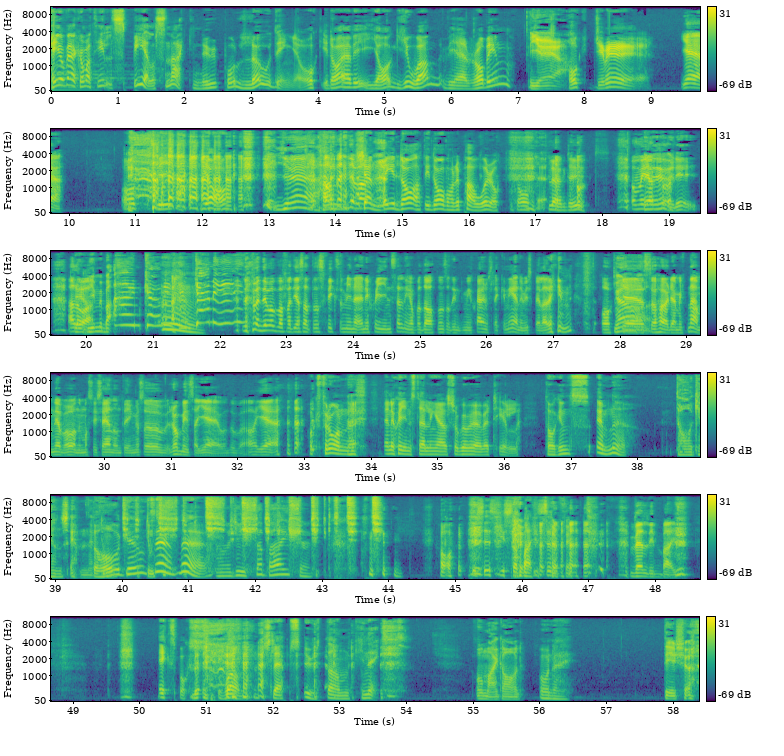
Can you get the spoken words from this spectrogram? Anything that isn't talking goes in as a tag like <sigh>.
Hej och välkomna till Spelsnack nu på loading. Och idag är vi jag Johan, vi är Robin Yeah! och Jimmy. Yeah! Och vi, ja, <laughs> Yeah! han var- kände idag att idag var det power och idag flög det ut. Och men Eller jag, hur? Det, Hallå? Jimmy bara I'm coming, I'm coming! <laughs> men det var bara för att jag satt och fixade mina energiinställningar på datorn så att inte min skärm släcker ner när vi spelar in. Och Ja. eh, så hörde jag mitt namn och jag bara, nu måste jag säga någonting. Och så Robin sa yeah och då bara, ja yeah. <laughs> Och från energiinställningar så går vi över till dagens ämne. Dagens ämne. Dagens ämne. Gissa bajsen. <laughs> Ja, precis gissa bajset. Väldigt bajs. Xbox One släpps utan Kinect. Oh my god. Åh nej. Det är kört.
